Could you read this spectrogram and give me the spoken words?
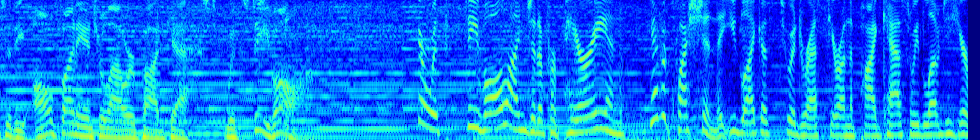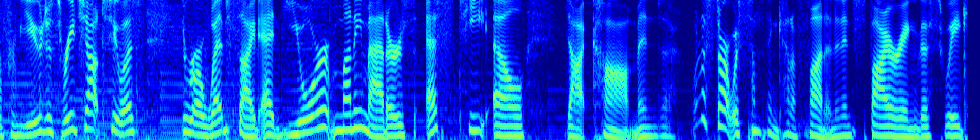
to the Ahle Financial Hour podcast with Steve Ahle. Here with Steve Ahle, I'm Jennifer Perry. And if you have a question that you'd like us to address here on the podcast, we'd love to hear from you. Just reach out to us through our website at yourmoneymattersstl.com. And uh, I want to start with something kind of fun and inspiring this week.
